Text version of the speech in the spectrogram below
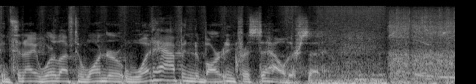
And tonight we're left to wonder what happened to Bart and Krista Halderson.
